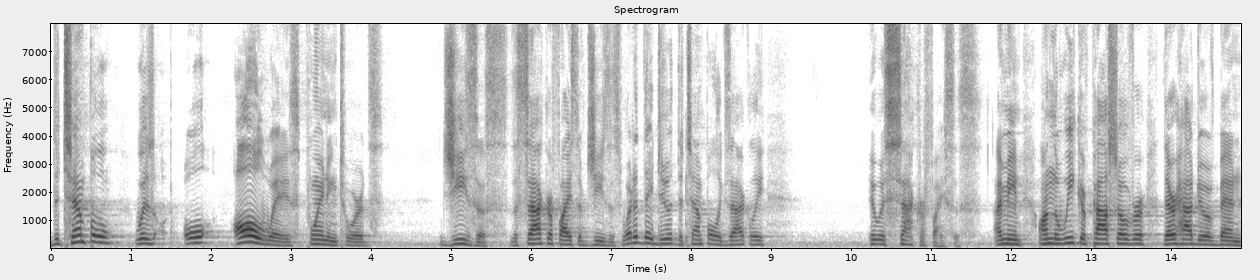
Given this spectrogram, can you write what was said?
The temple was always pointing towards Jesus, the sacrifice of Jesus. What did they do at the temple exactly? It was sacrifices. I mean, on the week of Passover, there had to have been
